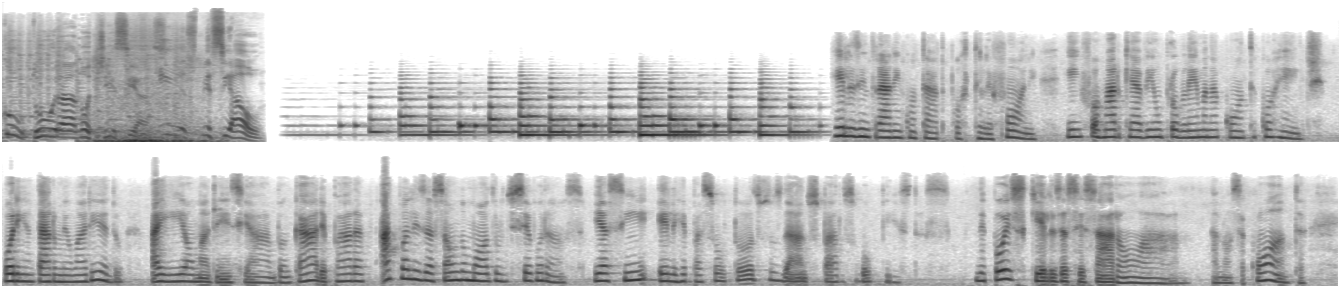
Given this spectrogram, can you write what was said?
Cultura Notícias Especial. Eles entraram em contato por telefone e informaram que havia um problema na conta corrente. Orientaram meu marido a ir a uma agência bancária para atualização do módulo de segurança. E assim ele repassou todos os dados para os golpistas. Depois que eles acessaram a, a nossa conta,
